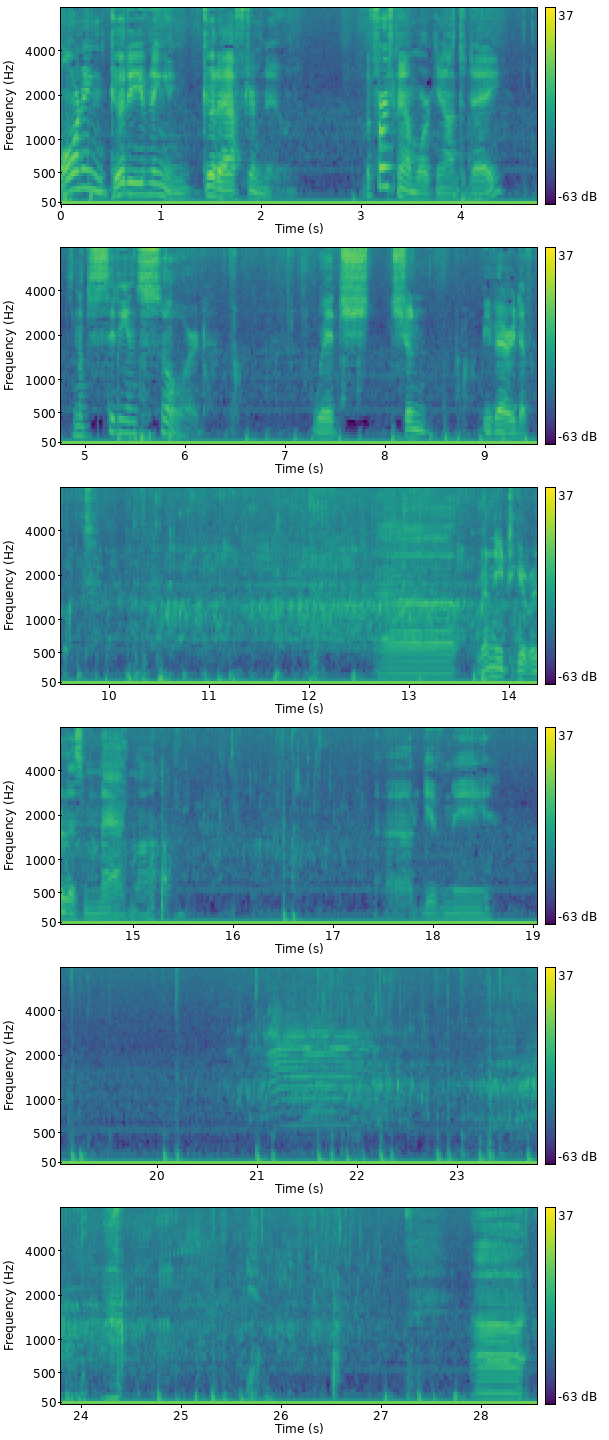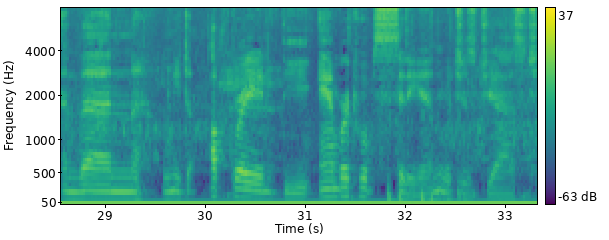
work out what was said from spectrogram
morning, good evening, and good afternoon. The first thing I'm working on today is an obsidian sword, which shouldn't be very difficult. Uh, we're gonna need to get rid of this magma. Uh, give me... Yeah. Uh, and then we need to upgrade the amber to obsidian, which is just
